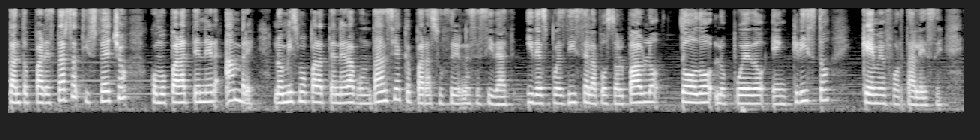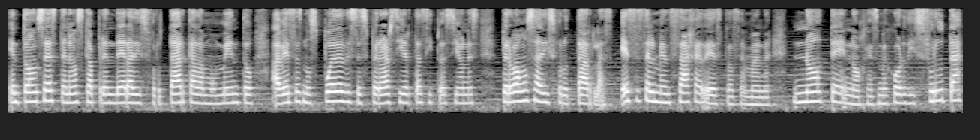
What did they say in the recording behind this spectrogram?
tanto para estar satisfecho como para tener hambre, lo mismo para tener abundancia que para sufrir necesidad. Y después dice el apóstol Pablo, todo lo puedo en Cristo que me fortalece. Entonces tenemos que aprender a disfrutar cada momento. A veces nos puede desesperar ciertas situaciones, pero vamos a disfrutarlas. Ese es el mensaje de esta semana. No te enojes, mejor disfruta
